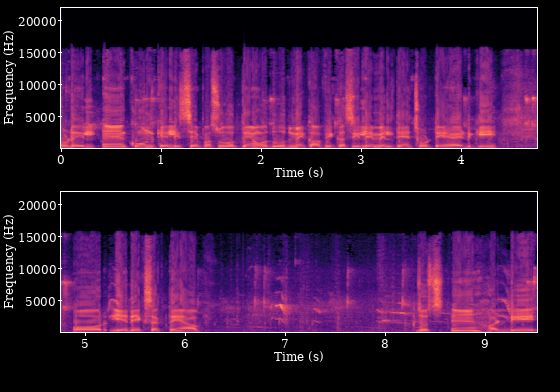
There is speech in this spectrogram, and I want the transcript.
थोड़े खून के लिस्से पशु होते हैं, वो दूध में काफ़ी कसीले मिलते हैं, छोटे हेड की, और ये देख सकते हैं आप। जो हड्डी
